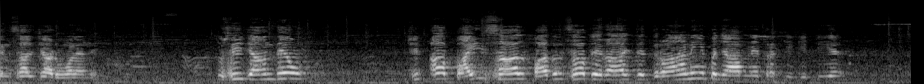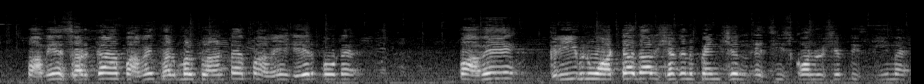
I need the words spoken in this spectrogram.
3 ਸਾਲ ਝਾੜੂ ਵਾਲਿਆਂ ਨੇ ਤੁਸੀਂ ਜਾਣਦੇ ਹੋ ਜੀ ਆ 22 ਸਾਲ ਬਾਦਲ ਸਾਹਿਬ ਦੇ ਰਾਜ ਦੇ ਦੌਰਾਨ ਹੀ ਪੰਜਾਬ ਨੇ ਤਰੱਕੀ ਕੀਤੀ ਹੈ। ਭਾਵੇਂ ਸੜਕਾਂ ਭਾਵੇਂ ਥਰਮਲ ਪਲਾਂਟ ਹੈ ਭਾਵੇਂ 에ਅਰਪੋਰਟ ਹੈ ਭਾਵੇਂ ਗਰੀਬ ਨੂੰ ਆਟਾ ਦਾਲ ਸ਼ਗਨ ਪੈਨਸ਼ਨ ਐਸਸੀ ਸਕਾਲਰਸ਼ਿਪ ਦੀ ਸਕੀਮ ਹੈ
